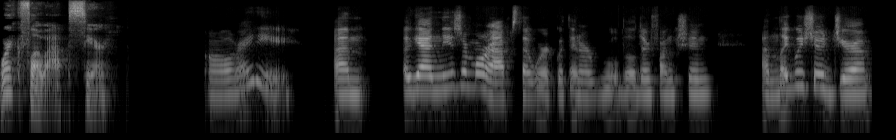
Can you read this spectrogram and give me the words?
workflow apps here. All righty. Um, again, these are more apps that work within our rule builder function. Um, like we showed Jira,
